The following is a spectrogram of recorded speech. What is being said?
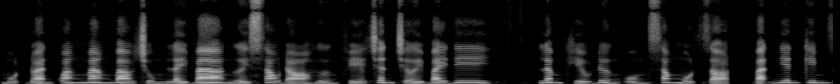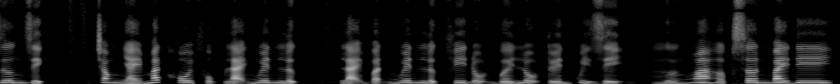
Một đoàn quang mang bao trùm lấy ba người sau đó hướng phía chân trời bay đi. Lâm khiếu đừng uống xong một giọt, vạn niên kim dương dịch. Trong nháy mắt khôi phục lại nguyên lực, lại vận nguyên lực phi độn với lộ tuyến quỷ dị, hướng hoa hợp sơn bay đi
